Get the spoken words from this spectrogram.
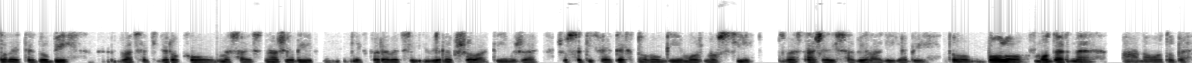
celej tej doby 20 rokov sme sa aj snažili niektoré veci vylepšovať tým, že čo sa týka technológií, možností, sme snažili sa vyladiť, aby to bolo moderné a novodobé.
